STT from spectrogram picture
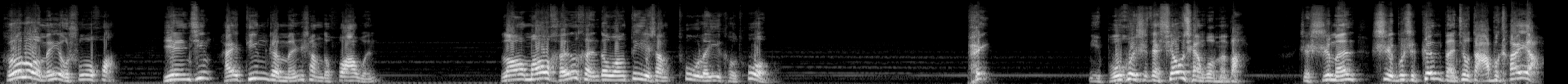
何洛没有说话，眼睛还盯着门上的花纹。老毛狠狠地往地上吐了一口唾沫。呸！你不会是在消遣我们吧？这石门是不是根本就打不开呀？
